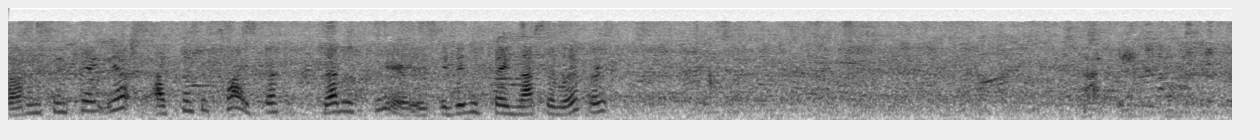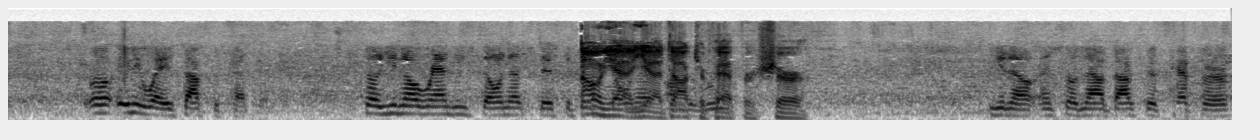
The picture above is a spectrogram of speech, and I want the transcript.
I don't think that. Yep, I sent it twice. That's that is weird. It, it didn't say not delivered. Well, anyways, Dr. Pepper. So you know Randy's Donuts. There's the big oh yeah, yeah, Dr. Pepper, sure. you know, and so now Dr. Pepper,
